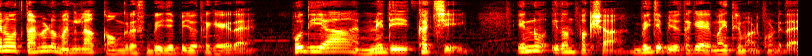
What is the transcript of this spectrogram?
ಏನು Tamil Manila Congress B J P ಜೊತೆಗೆ ಇದೆ. ಪುದಿಯಾ ನಿಧಿ ಕಚ್ಚಿ. ಇನ್ನು ಇದೊಂದು ಪಕ್ಷ ಬಿಜೆಪಿ ಜೊತೆಗೆ ಮೈತ್ರಿ ಮಾಡಿಕೊಂಡಿದೆ.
